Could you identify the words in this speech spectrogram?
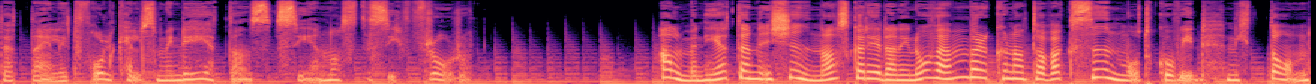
Detta enligt Folkhälsomyndighetens senaste siffror. Allmänheten i Kina ska redan i november kunna ta vaccin mot covid-19.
